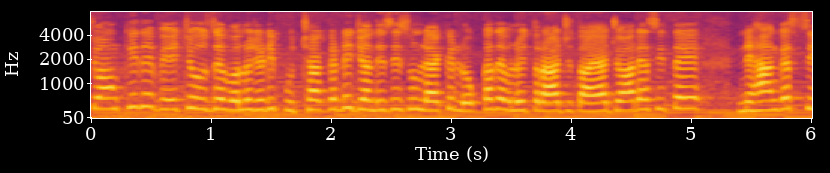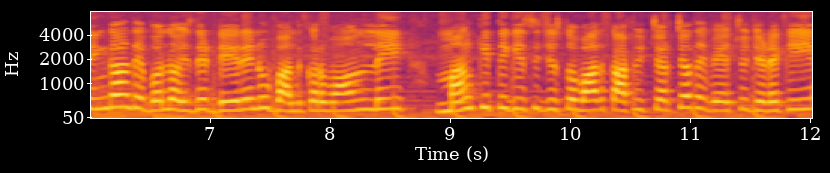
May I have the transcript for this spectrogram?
ਚੌਂਕੀ ਦੇ ਵਿੱਚ ਉਸ ਦੇ ਵੱਲੋਂ ਜਿਹੜੀ ਪੁੱਛਾ ਕੱਢੀ ਜਾਂਦੀ ਸੀ, ਇਸ ਨੂੰ ਲੈ ਕੇ ਲੋਕਾਂ ਦੇ ਵੱਲੋਂ ਇਤਰਾਜ਼ ਜਤਾਇਆ ਜਾ ਰਿਹਾ ਸੀ ਤੇ ਨਿਹੰਗ ਸਿੰਘਾਂ ਦੇ ਵੱਲੋਂ ਇਸ ਦੇ ਡੇਰੇ ਨੂੰ ਬੰਦ ਕਰਵਾਉਣ ਲਈ ਮੰਗ ਕੀਤੀ ਗਈ ਸੀ, ਜਿਸ ਤੋਂ ਬਾਅਦ ਕਾਫੀ ਚਰਚਾ ਦੇ ਵਿੱਚ ਜਿਹੜੇ ਕਿ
